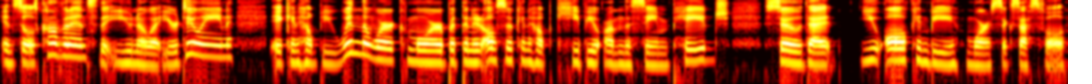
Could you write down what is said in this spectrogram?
instills confidence that you know what you're doing. It can help you win the work more, but then it also can help keep you on the same page so that you all can be more successful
